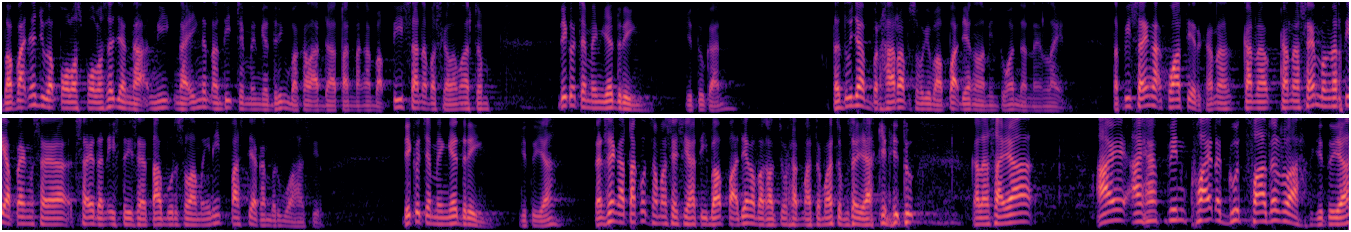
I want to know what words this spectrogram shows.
Bapaknya juga polos-polos aja nggak nggak inget nanti champion gathering bakal ada tantangan baptisan apa segala macam. Dia ikut champion gathering gitu kan. Tentunya berharap sebagai bapak dia ngalamin Tuhan dan lain-lain. Tapi saya nggak khawatir karena karena karena saya mengerti apa yang saya saya dan istri saya tabur selama ini pasti akan berbuah hasil. Dia ikut champion gathering gitu ya. Dan saya nggak takut sama sesi hati Bapak, dia nggak bakal curhat macam-macam, saya yakin itu. Karena saya, I, I have been quite a good father lah gitu ya.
